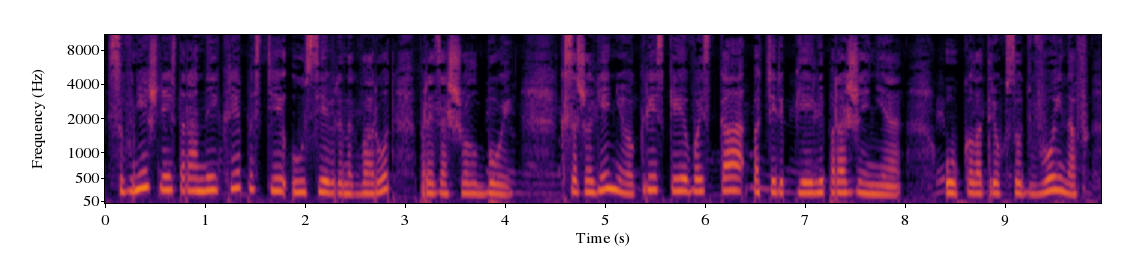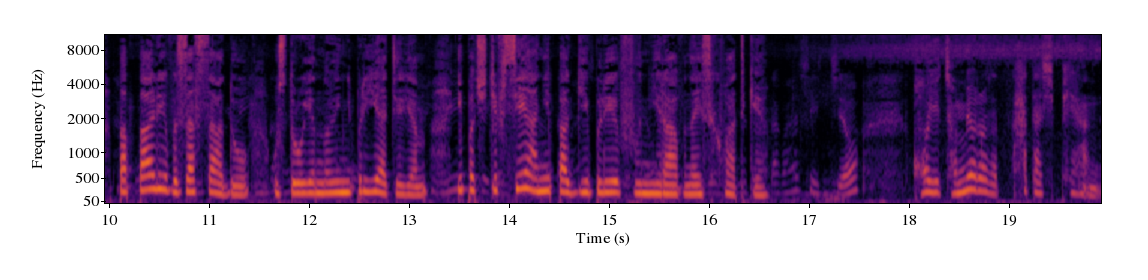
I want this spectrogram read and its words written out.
с внешней стороны крепости у северных ворот произошел бой. К сожалению, крейские войска потерпели поражение. Около 300 воинов попали в засаду, устроенную неприятелем, и почти все они погибли в неравной схватке. 거의 전멸을 하다시피 한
